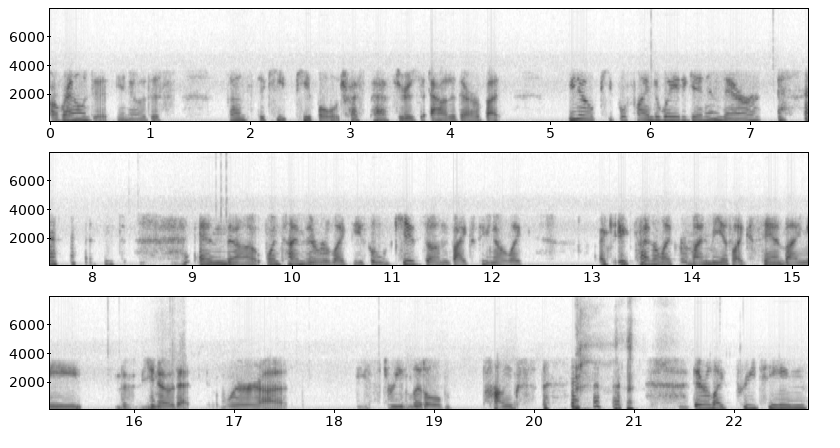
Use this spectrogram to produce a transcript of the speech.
around it. You know this fence to keep people trespassers out of there, but you know people find a way to get in there. and and uh, one time there were like these little kids on bikes. You know like it, kind of like reminded me of like Stand by Me the, you know that were uh, these three little punks they were like preteens,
